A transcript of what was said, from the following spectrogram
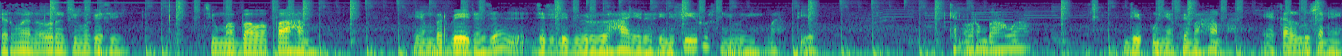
Karena orang cuma kasih cuma bawa paham yang berbeda aja jadi lebih berbahaya dari ini virus nih wih mati yo kan orang bawa dia punya pemahaman. Ya kalau lu sana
